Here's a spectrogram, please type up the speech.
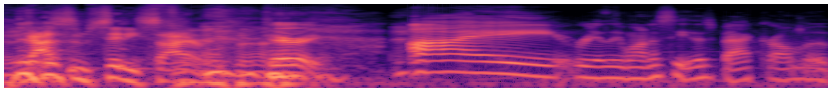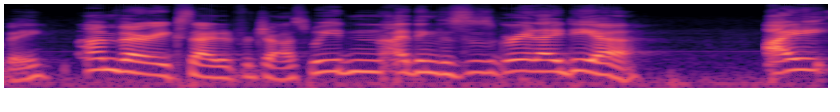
Gotham City Sirens. Perri. I really want to see this Batgirl movie. I'm very excited for Joss Whedon. I think this is a great idea. I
